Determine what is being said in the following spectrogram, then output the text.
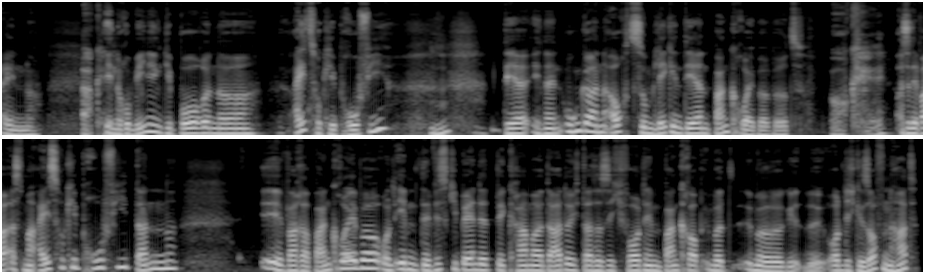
ein okay. in Rumänien geborener Eishockey-Profi, mhm. der in Ungarn auch zum legendären Bankräuber wird. Okay. Also der war erstmal Eishockey-Profi, dann war er Bankräuber und eben der Whisky Bandit bekam er dadurch, dass er sich vor dem Bankraub immer, immer ordentlich gesoffen hat.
